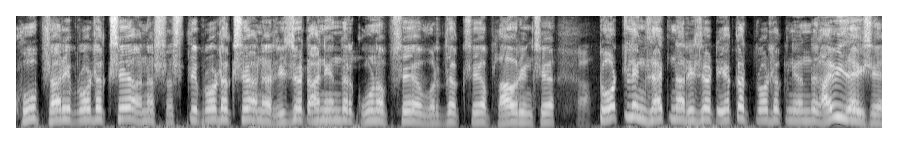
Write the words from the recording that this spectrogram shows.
ખૂબ સારી પ્રોડક્ટ છે અને સસ્તી પ્રોડક્ટ છે અને રિઝલ્ટ આની અંદર કુણપ છે વર્ધક છે ફ્લાવરિંગ છે. ટોટલિંગ જાતના રિઝલ્ટ એક જ પ્રોડક્ટની અંદર આવી જાય છે.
